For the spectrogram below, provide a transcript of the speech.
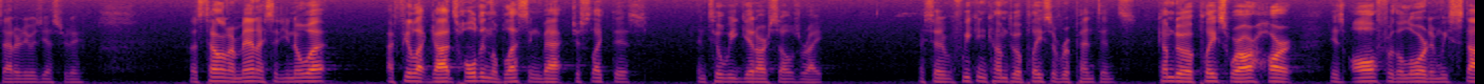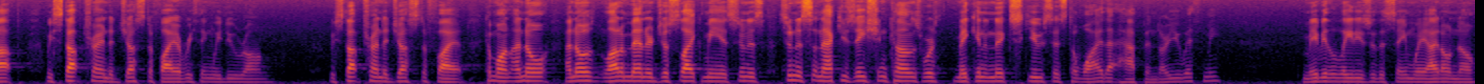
Saturday was yesterday. I was telling our men, I said, you know what? I feel like God's holding the blessing back just like this until we get ourselves right. I said, if we can come to a place of repentance, come to a place where our heart is all for the Lord and we stop, we stop trying to justify everything we do wrong. We stop trying to justify it. Come on, I know, I know a lot of men are just like me. As soon as, as soon as an accusation comes, we're making an excuse as to why that happened. Are you with me? Maybe the ladies are the same way. I don't know.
